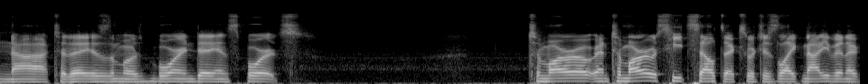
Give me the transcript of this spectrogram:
Nah, today is the most boring day in sports. Tomorrow and tomorrow's Heat Celtics, which is like not even a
